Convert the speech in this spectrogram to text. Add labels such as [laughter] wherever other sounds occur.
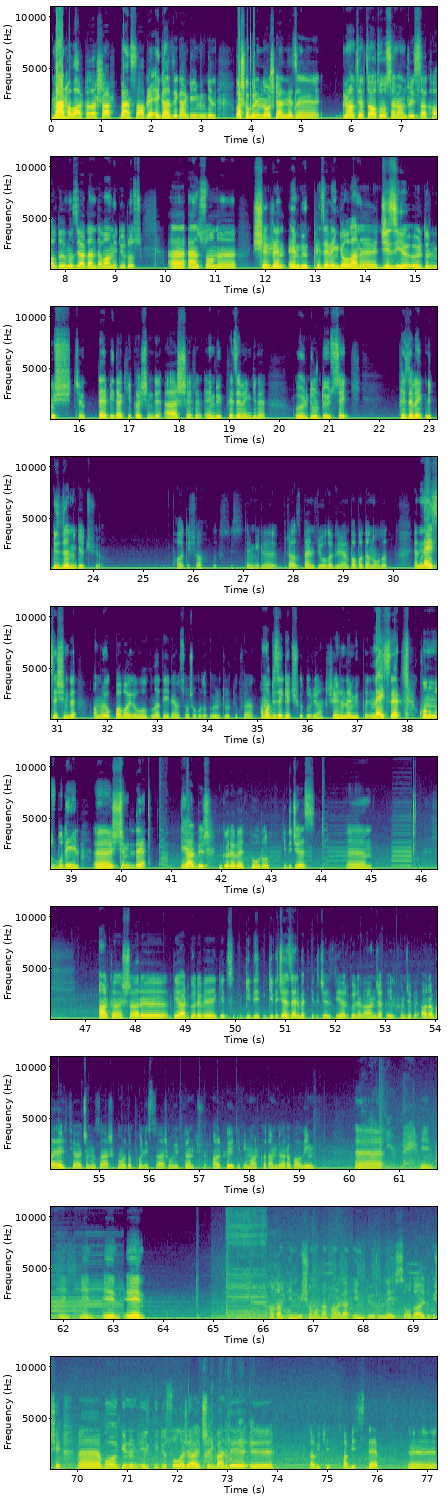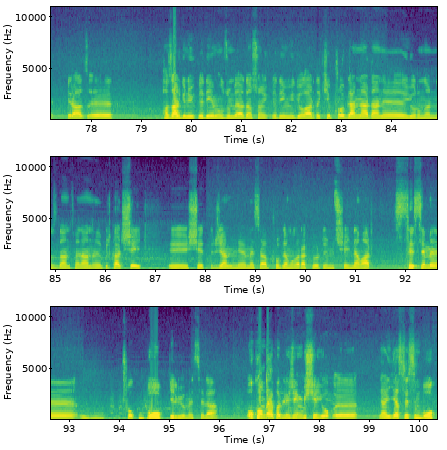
Merhaba arkadaşlar, ben Sabri. Egan Zegan Gaming'in başka bölümüne hoş geldiniz. Ee, Grand Theft Auto San Andreas'a kaldığımız yerden devam ediyoruz. Ee, en son e, şehrin en büyük pezevengi olan e, Jizzy'yi öldürmüştük de bir dakika şimdi eğer şehrin en büyük pezevengini öldürdüysek pezevenklik bizde mi geçiyor? Padişahlık sistemiyle biraz benziyor olabilir yani babadan oğula. Yani neyse şimdi ama yok babayla oğula değil yani sonuçta burada öldürdük falan. Ama bize geçiyordur ya. Şehrin en büyük Neyse konumuz bu değil. Ee, şimdi de diğer bir göreve doğru gideceğiz. Ee, Arkadaşlar eee, diğer göreve git gidi- gideceğiz elbet gideceğiz diğer göreve ancak ilk önce bir arabaya ihtiyacımız var. Orada polis var. O yüzden şu arkaya gideyim arkadan bir araba alayım. Eee in in in in in. Adam inmiş ama ben hala in diyorum. Neyse o da ayrı bir şey. Eee bu günün ilk videosu olacağı için ben de eee, tabii ki Fabis'te ee, biraz e, pazar günü yüklediğim uzun bir yerden sonra yüklediğim videolardaki problemlerden e, yorumlarınızdan falan e, birkaç şey e, şey ettireceğim. E, mesela problem olarak gördüğümüz şey ne var? Sesim e, çok boğuk geliyor mesela. O konuda yapabileceğim bir şey yok. E, yani ya sesim boğuk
